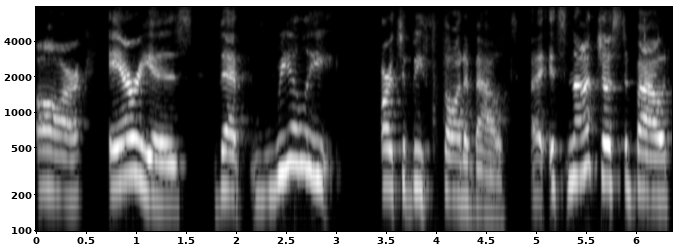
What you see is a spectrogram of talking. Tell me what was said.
are areas that really are to be thought about. Uh, it's not just about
